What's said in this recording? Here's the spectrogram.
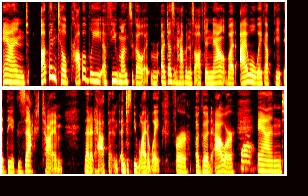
And up until probably a few months ago, it, it, doesn't happen as often now, but I will wake up the, at the exact time that it happened and just be wide awake for a good hour. Yeah. And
